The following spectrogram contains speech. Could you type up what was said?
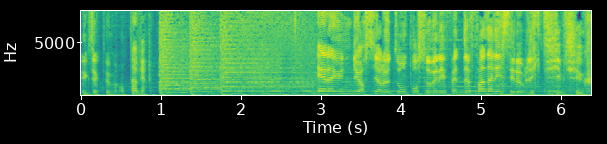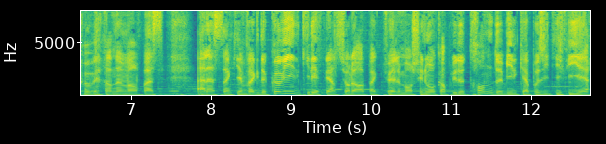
Exactement. Très bien. Et elle a une durcir le ton pour sauver les fêtes de fin d'année. C'est l'objectif du gouvernement face à la cinquième vague de Covid qui déferle sur l'Europe actuellement. Chez nous, encore plus de 32 000 cas positifs hier.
